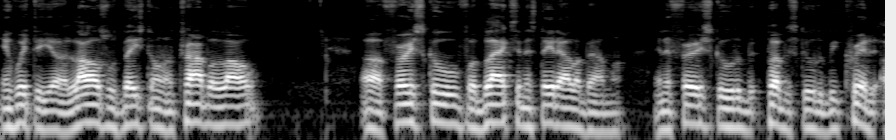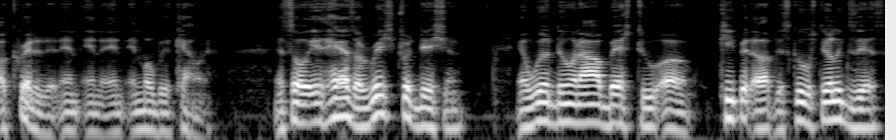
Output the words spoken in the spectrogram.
in which the uh, laws was based on a tribal law, uh, first school for blacks in the state of Alabama, and the first school, to be, public school, to be credit, accredited in, in, in, in Mobile County. And so it has a rich tradition, and we're doing our best to uh, keep it up. The school still exists,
